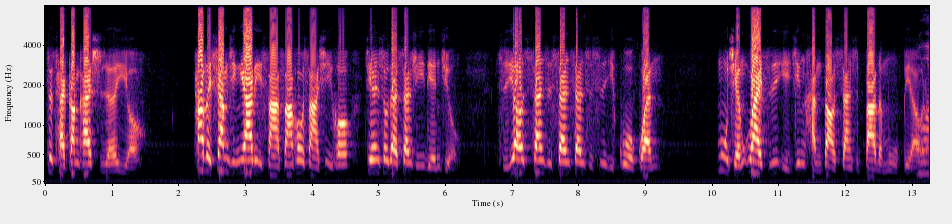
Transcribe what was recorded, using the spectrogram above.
这才刚开始而已哦。它的箱型压力三三扣三四扣，今天收在三十一点九。只要三十三、三十四一过关，目前外资已经喊到三十八的目标了。哇！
